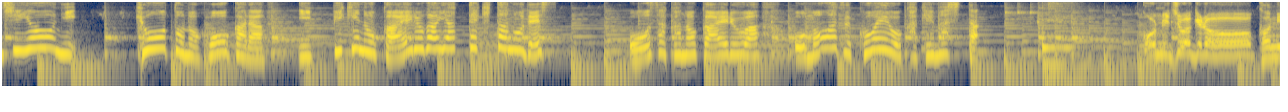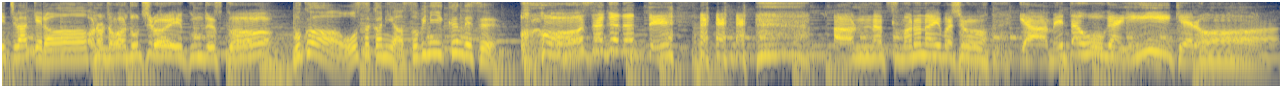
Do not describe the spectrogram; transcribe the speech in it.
じように京都の方から一匹のカエルがやってきたのです。大阪のカエルは思わず声をかけました。こんにちはケロ。こんにちはケロ。あなたはどちらへ行くんですか？僕は大阪に遊びに行くんです。大阪だって。あんなつまらない場所やめた方がいいケロ。大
